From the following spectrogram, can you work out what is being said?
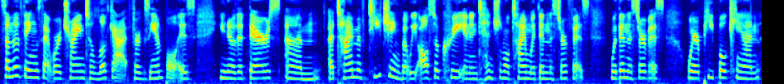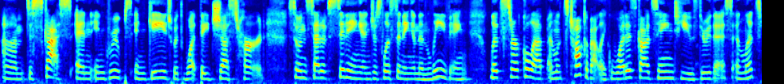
Some of the things that we're trying to look at, for example, is, you know, that there's um, a time of teaching, but we also create an intentional time within the service within the service where people can um, discuss and in groups engage with what they just heard. So instead of sitting and just listening and then leaving, let's circle up and let's talk about like what is God saying to you through this, and let's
